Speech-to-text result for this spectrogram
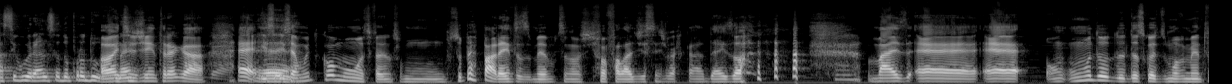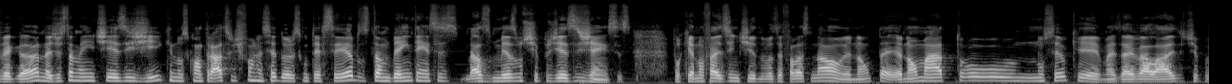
a segurança do produto, Antes né? de entregar. É, Isso, É. isso é muito comum. Você faz um super parênteses mesmo, senão a gente for falar disso, a gente vai ficar 10 horas. Mas é, é uma das coisas do movimento vegano é justamente exigir que nos contratos de fornecedores com terceiros também tem esses os mesmos tipos de exigências. Porque não faz sentido você falar assim, não, eu não, te- eu não mato não sei o que, mas aí vai lá e tipo,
